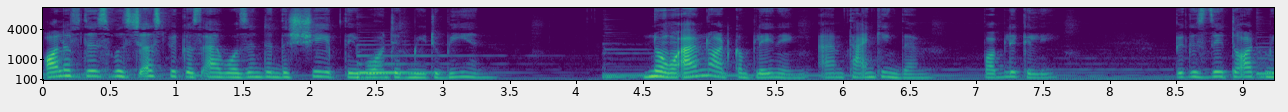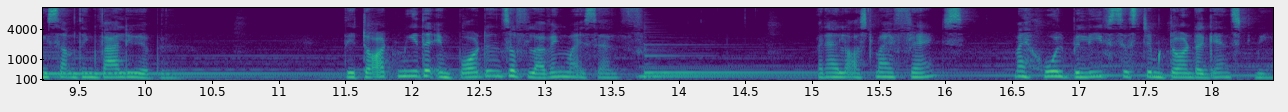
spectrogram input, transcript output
All of this was just because I wasn't in the shape they wanted me to be in. No, I'm not complaining, I'm thanking them publicly because they taught me something valuable. They taught me the importance of loving myself. When I lost my friends, my whole belief system turned against me.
